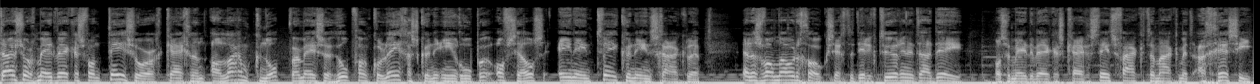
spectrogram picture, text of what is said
Thuiszorgmedewerkers van T-Zorg krijgen een alarmknop... waarmee ze hulp van collega's kunnen inroepen... of zelfs 112 kunnen inschakelen. En dat is wel nodig ook, zegt de directeur in het AD. Onze medewerkers krijgen steeds vaker te maken met agressie.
